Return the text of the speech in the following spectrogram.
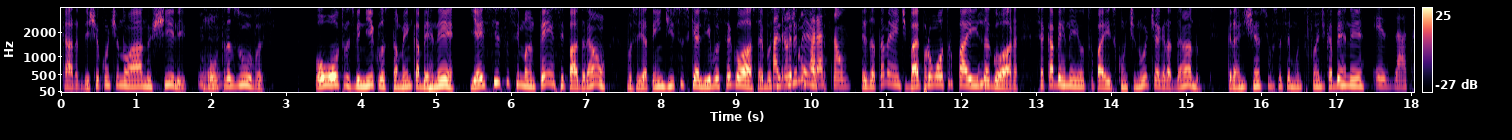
Cara, deixa eu continuar no Chile com Uhum. outras uvas. Ou outras vinícolas também Cabernet. E aí, se isso se mantém, esse padrão, você já tem indícios que ali você gosta. Aí você Padrão de experimenta. comparação. Exatamente, vai para um outro país Isso. agora. Se a Cabernet em outro país continua te agradando, grande chance de você ser muito fã de Cabernet. Exato.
